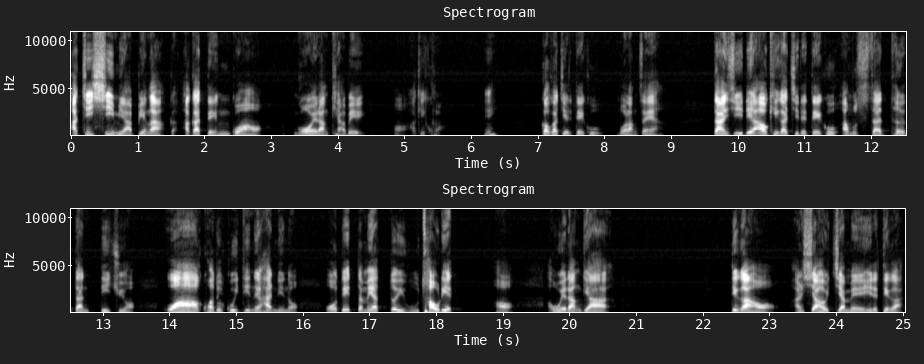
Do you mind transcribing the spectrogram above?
啊！即四名兵啊，啊，甲地方官吼，五个人徛马吼，啊去看，诶，到甲一个地区无人知影。但是了后去到一个地区，阿姆斯特丹地区吼，哇，看到规阵的汉人哦，哦，伫踮遐队伍操练，吼，啊，有个人举笛啊吼，啊，社会尖的迄个笛啊，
